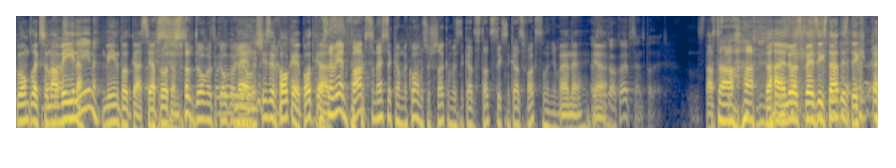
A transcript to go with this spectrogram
Komplekss un vīna. vīna? Vīna podkāsts, jā, protams. Es varu domāt, ka kaut ko Nē, jaunu. nu šis ir hokeja Mēs podkāsts. nevienu faktu nesakām, neko mums viņš saka. Mēs nekādas statistikas, nekādas faktus neņemam. ne? Es Jā. tikko koeficients pateicu. Statistika. Tā, Tā ir ļoti spēcīga statistika.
